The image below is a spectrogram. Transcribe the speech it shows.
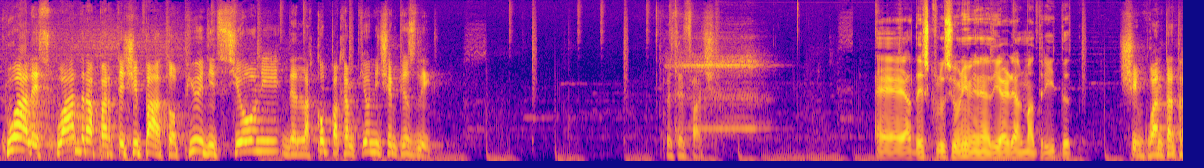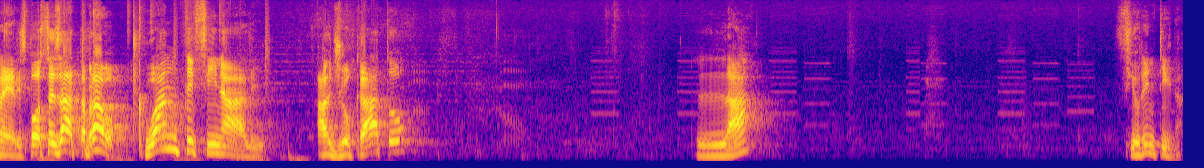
Quale squadra ha partecipato a più edizioni della Coppa Campioni Champions League? Questo è facile. Eh, ad esclusioni viene a dire Real Madrid. 53, risposta esatta, bravo! Quante finali ha giocato la Fiorentina?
